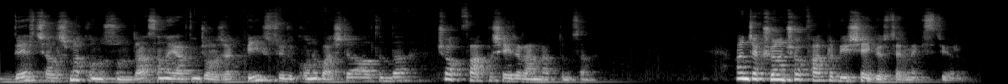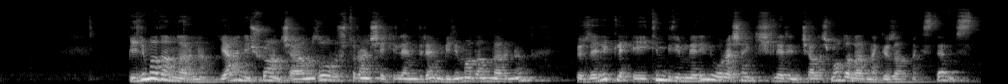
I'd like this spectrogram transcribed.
ders çalışma konusunda sana yardımcı olacak bir sürü konu başlığı altında çok farklı şeyler anlattım sana. Ancak şu an çok farklı bir şey göstermek istiyorum. Bilim adamlarının yani şu an çağımızı oluşturan, şekillendiren bilim adamlarının özellikle eğitim bilimleriyle uğraşan kişilerin çalışma odalarına göz atmak ister misin?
